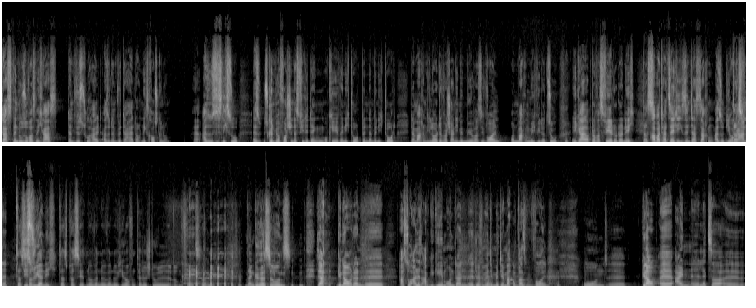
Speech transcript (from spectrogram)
das, wenn du sowas nicht hast, dann wirst du halt, also dann wird da halt auch nichts rausgenommen. Ja. Also es ist nicht so, also es könnte mir vorstellen, dass viele denken, okay, wenn ich tot bin, dann bin ich tot. Dann machen die Leute wahrscheinlich mit mir, was sie wollen und machen mich wieder zu, egal ob da was fehlt oder nicht. Das- Aber tatsächlich sind das Sachen, also die Organe, das siehst pass- du ja nicht. Das passiert nur, wenn du, wenn du hier auf den Teddelstuhl umfällst. Dann, dann gehörst du uns. Da, genau, dann äh, hast du alles abgegeben und dann äh, dürfen wir mit dir machen, was wir wollen. Und äh, genau, äh, ein äh, letzter äh,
